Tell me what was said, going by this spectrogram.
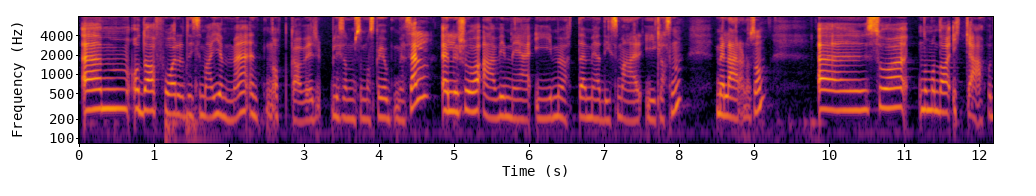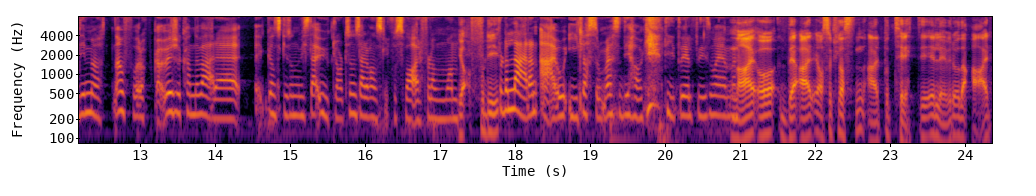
Um, og da får de som er hjemme, enten oppgaver liksom, som man skal jobbe med selv, eller så er vi med i møte med de som er i klassen, med læreren og sånn. Uh, så når man da ikke er på de møtene og får oppgaver, så kan det være ganske sånn, Hvis det er uklart, sånn, så er det vanskelig å få svar. For da, man, ja, fordi, for da læreren er jo i klasserommet, så de har ikke tid til å hjelpe de som er hjemme. Nei, og det er, altså Klassen er på 30 elever, og det er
